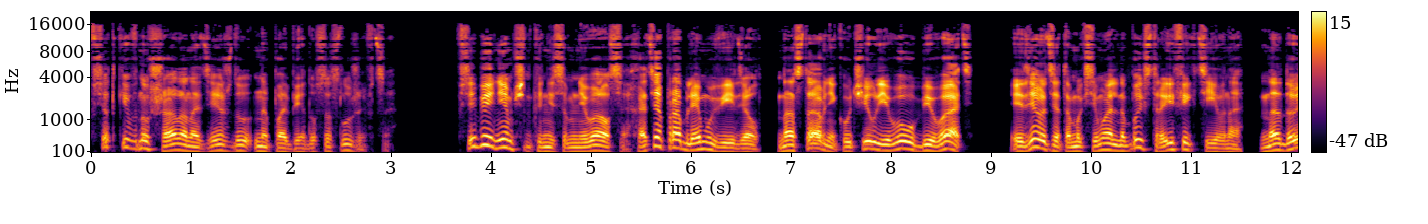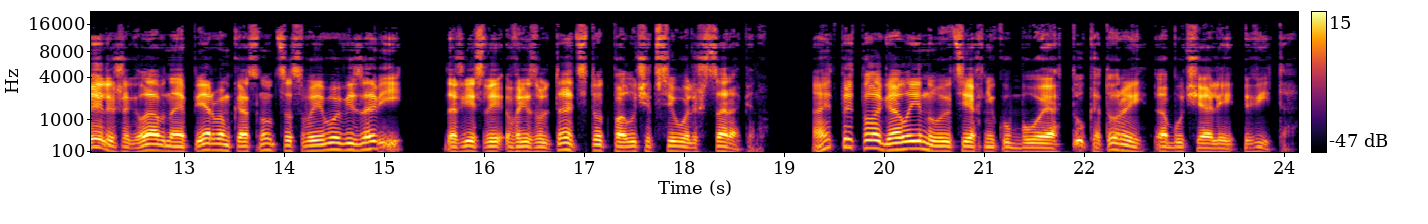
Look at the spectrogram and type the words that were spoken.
все-таки внушало надежду на победу сослуживца. В себе Немченко не сомневался, хотя проблему видел. Наставник учил его убивать, и делать это максимально быстро и эффективно. На дуэли же главное первым коснуться своего визави, даже если в результате тот получит всего лишь царапину. А это предполагало иную технику боя, ту, которой обучали Вита.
